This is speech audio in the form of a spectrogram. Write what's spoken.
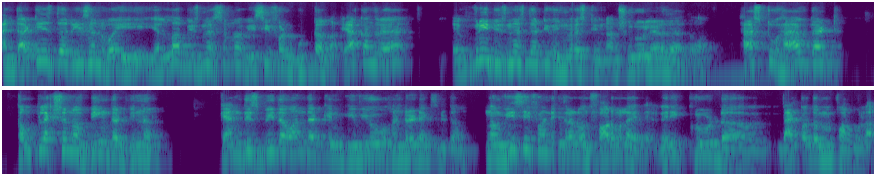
And that is the reason why ಎಲ್ಲಾ ಬಿಸ್ನೆಸ್ ಅನ್ನ ವಿ ಸಿ ಫಂಡ್ ಬಿಟ್ಟಲ್ಲ ಯಾಕಂದ್ರೆ every business that you invest in ನಾನು ಶುರು ಹೇಳಿದೆ ಅದು has to have that complexion of being that winner can this be the one that can give you hundred X return ನಮ್ ವಿ ಸಿ ಫಂಡ್ ಇದ್ರಲ್ಲಿ ಒಂದು ಫಾರ್ಮುಲಾ ಇದೆ very crude back of the formula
